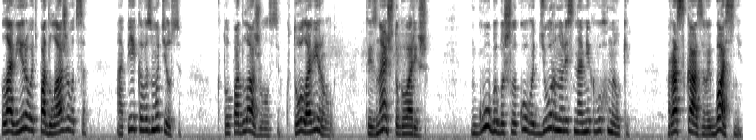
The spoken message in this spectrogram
лавировать, подлаживаться. Опейка возмутился. Кто подлаживался? Кто лавировал? Ты знаешь, что говоришь? Губы Башлыкова дернулись на миг в ухмылке. Рассказывай басни.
